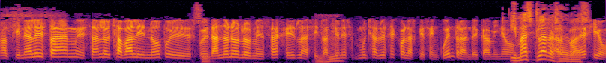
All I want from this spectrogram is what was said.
Al final están, están los chavales, ¿no? Pues, pues dándonos los mensajes, las situaciones muchas veces con las que se encuentran de camino y más claras al además. colegio,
